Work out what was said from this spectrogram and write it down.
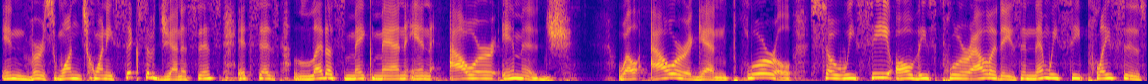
in verse 126 of Genesis, it says, Let us make man in our image. Well, our again, plural. So we see all these pluralities, and then we see places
